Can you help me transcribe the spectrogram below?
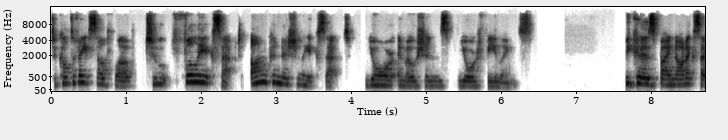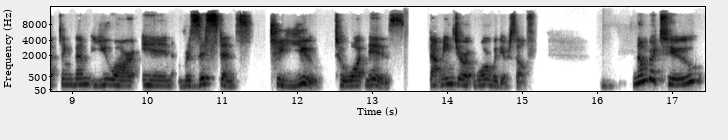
to cultivate self-love, to fully accept, unconditionally accept your emotions, your feelings. Because by not accepting them, you are in resistance to you, to what mm-hmm. That means you're at war with yourself. Number two,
